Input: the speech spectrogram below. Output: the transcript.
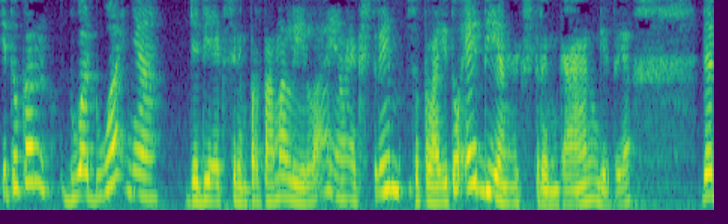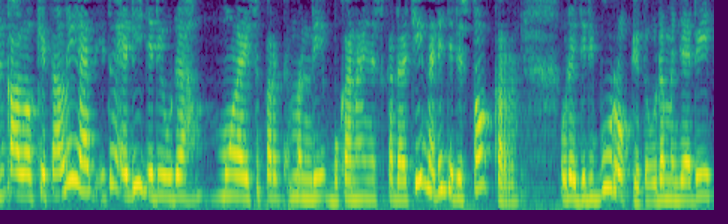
Itu kan dua-duanya jadi ekstrim. Pertama Lila yang ekstrim setelah itu Edi yang ekstrim kan gitu ya. Dan kalau kita lihat itu Edi jadi udah mulai seperti mendi, bukan hanya sekedar cinta dia jadi stalker. Udah jadi buruk gitu udah menjadi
